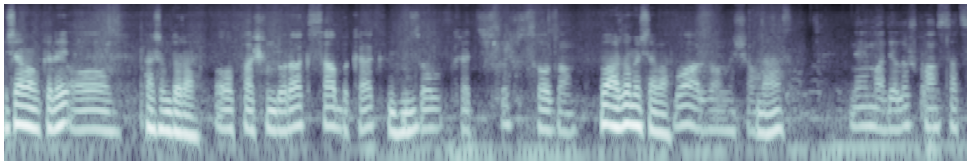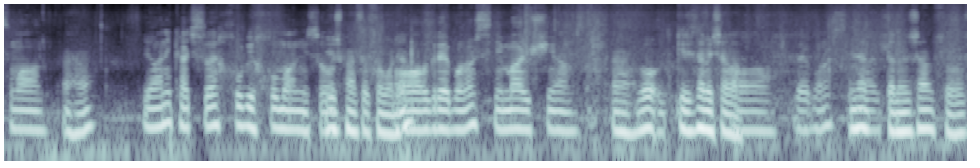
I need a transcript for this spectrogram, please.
мишавам кали пашм дора о. пашм дорак сабкак мисол катишлош созам бо арзон мешавад бо арзон мешавад инаи моделҳош 500 суман яъне качествои хуби хубанд мисол. Юш 500 сомон гребонаш снимающиян бо гирифта мешавад гребонаш ина далонашам соз.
